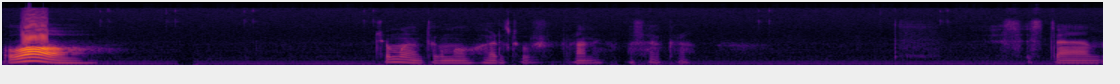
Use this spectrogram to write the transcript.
Wow! Czemu mam tak mało herców wybranych? Masakra. System.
